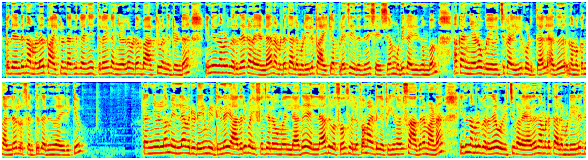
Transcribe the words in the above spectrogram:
അപ്പോൾ അതുകൊണ്ട് നമ്മൾ പായ്ക്ക് ഉണ്ടാക്കി കഴിഞ്ഞാൽ ഇത്രയും കഞ്ഞിവെള്ളം ഇവിടെ ബാക്കി വന്നിട്ടുണ്ട്. ഇനി ഇത് നമ്മൾ വെറുതെ കളയണ്ട. നമ്മുടെ തലമുടിയിൽ പായ്ക്ക് അപ്ലൈ ചെയ്തതിന് ശേഷം മുടി കഴുകുമ്പം ആ കഞ്ഞിവെള്ളം ഉപയോഗിച്ച് കഴുകി കൊടുത്താൽ അത് നമുക്ക് നല്ല റിസൾട്ട് തരുന്നതായിരിക്കും. കഞ്ഞിവെള്ളം എല്ലാവരുടെയും വീട്ടിൽ യാതൊരു പൈസ ചെലവുമില്ലാതെ എല്ലാ ദിവസവും സുലഭമായിട്ട് ലഭിക്കുന്ന ഒരു സാധനമാണ്. ഇത് നമ്മൾ വെറുതെ ഒഴിച്ചു കളയാതെ നമ്മുടെ തലമുടിയിൽ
